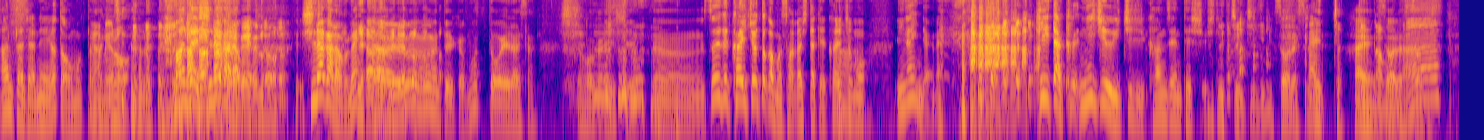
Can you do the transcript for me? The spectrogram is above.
あんたじゃねえよとは思ったんだけど。やめろ 漫才しながらも。しながらもね。うんうんっていうか、もっとお偉いさんの方がいいし。うん。それで会長とかも探したけど、会長もいないんだよね。聞いたらか21時に完全撤収して。11時にそうです、ね。帰っちゃってんだもんな、はい、そうです、そうです。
